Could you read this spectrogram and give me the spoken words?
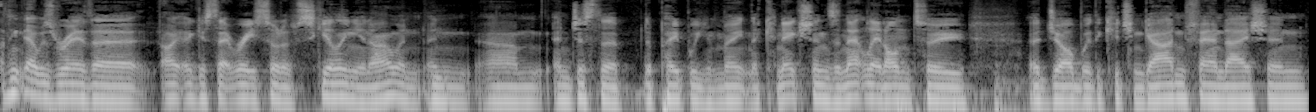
I think that was the, I, I guess that re sort of skilling, you know, and and um, and just the the people you meet, and the connections, and that led on to a job with the Kitchen Garden Foundation.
